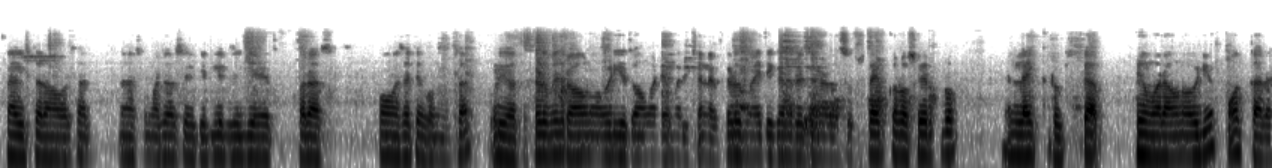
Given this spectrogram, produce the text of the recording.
ઘણા વિસ્તારોમાં વરસાદના સમાચાર છે. કેટલીક જગ્યાએ ખરાશ પવન સાથે વરસાદ પડ્યો હતો. ખેડૂત મિત્રો આવવાનો વીડિયો જોવા માટે અમારી ચેનલ ખેડૂત માહિતી કેન્દ્ર ચેનલ સબસ્ક્રાઈબ કરો શેર કરો અને લાઈક કરો. કે આપ અમારા આવનો વીડિયો પહોંચતા રહે.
